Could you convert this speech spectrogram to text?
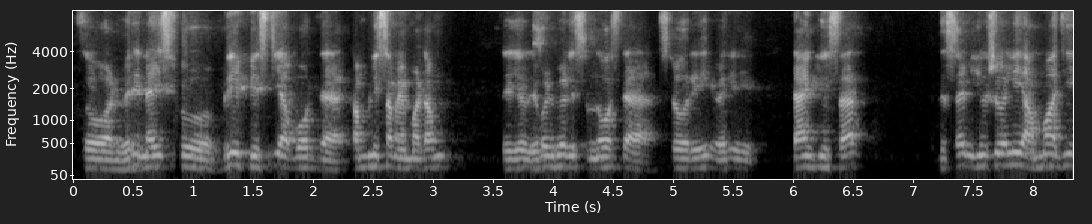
So and very nice to brief history about the Kamlisama Madam. Everybody knows the story. Very thank you, sir. This time usually Ammaji,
